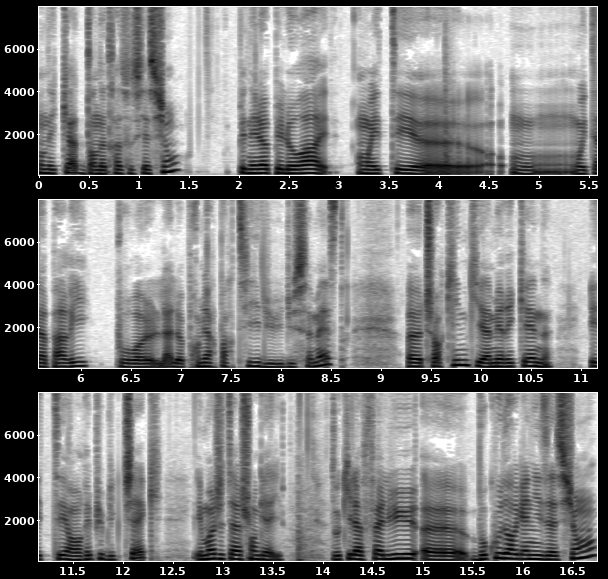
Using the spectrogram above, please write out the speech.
on est quatre dans notre association. Pénélope et Laura ont été, ont, été à Paris pour là, la première partie du, du semestre. Euh, Chorkin, qui est américaine, était en République tchèque et moi j'étais à Shanghai. Donc il a fallu euh, beaucoup d'organisation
